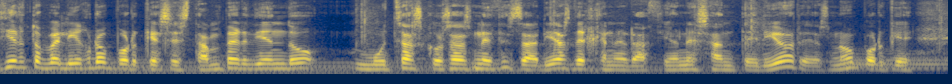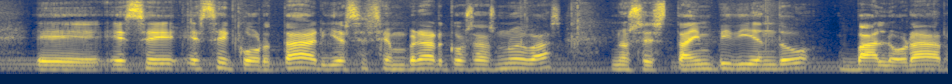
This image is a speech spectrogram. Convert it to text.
cierto peligro porque se están perdiendo muchas cosas necesarias de generaciones anteriores, ¿no? porque eh, ese, cortar y ese sembrar cosas nuevas nos está impidiendo valorar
